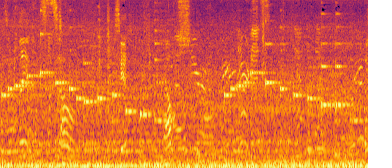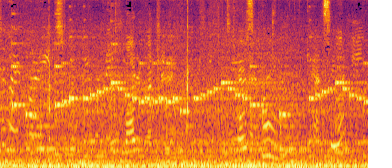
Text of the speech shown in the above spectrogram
There's a plane. Oh. See it? Nope. There it is. Modern country. There's a plane. Can't see it.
